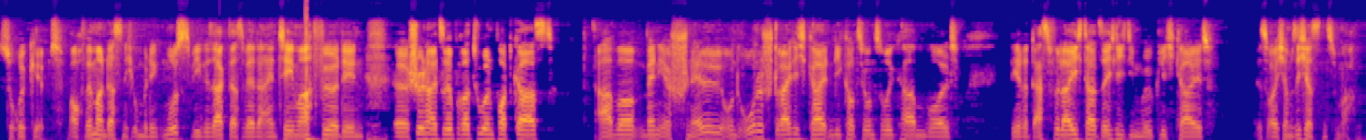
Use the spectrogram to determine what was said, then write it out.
zurückgibt. Auch wenn man das nicht unbedingt muss. Wie gesagt, das wäre ein Thema für den äh, Schönheitsreparaturen-Podcast. Aber wenn ihr schnell und ohne Streitigkeiten die Kaution zurückhaben wollt, wäre das vielleicht tatsächlich die Möglichkeit, es euch am sichersten zu machen.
